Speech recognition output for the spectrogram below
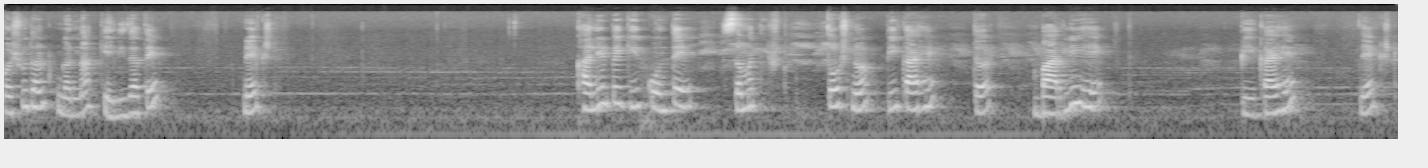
पशुधन गणना केली जाते. नेक्स्ट खालीलपैकी कोणते समतोष्ण पीक आहे? तर बार्ली हे पीक आहे. नेक्स्ट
